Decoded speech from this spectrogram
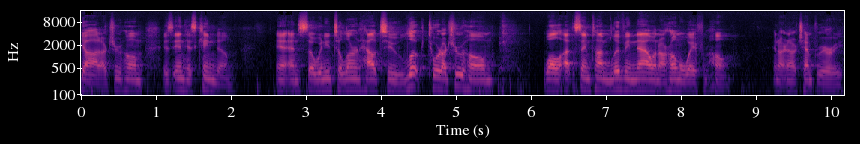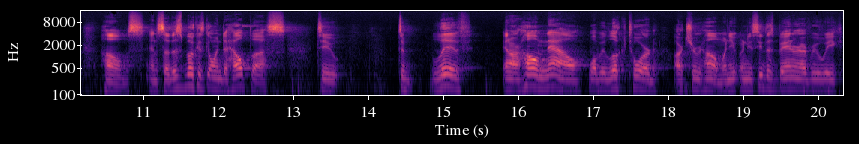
God. Our true home is in His kingdom. And, so we need to learn how to look toward our true home while at the same time living now in our home away from home, in our, in our temporary homes. And so this book is going to help us to, to live in our home now while we look toward our true home. When you, when you see this banner every week,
